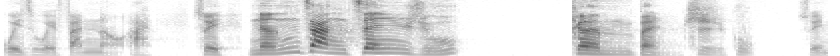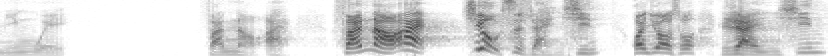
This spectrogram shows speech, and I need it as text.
谓之为烦恼爱。所以能障真如根本智故，所以名为烦恼爱。烦恼爱。就是染心，换句话说，染心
